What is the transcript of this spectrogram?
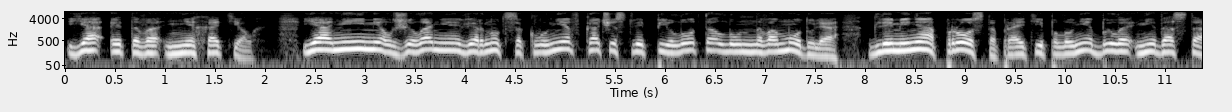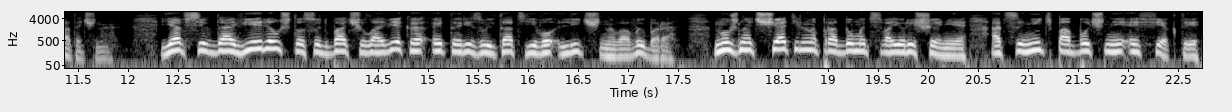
я этого не хотел. Я не имел желания вернуться к Луне в качестве пилота лунного модуля. Для меня просто пройти по Луне было недостаточно. Я всегда верил, что судьба человека — это результат его личного выбора. Нужно тщательно продумать свое решение, оценить побочные эффекты,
